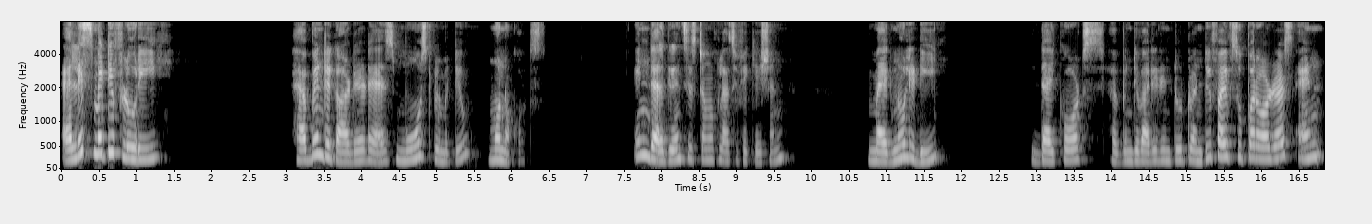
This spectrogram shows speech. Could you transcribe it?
Alismatiflorae have been regarded as most primitive monocots. In Dahlgren's system of classification, Magnolidae dicots have been divided into 25 superorders and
